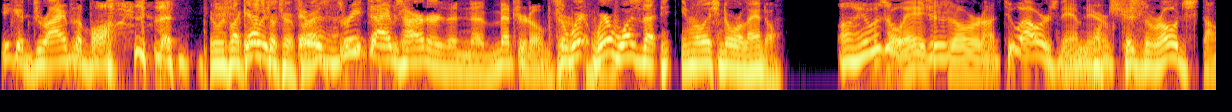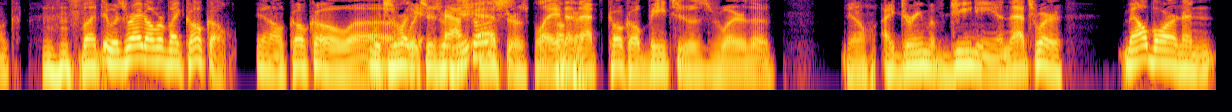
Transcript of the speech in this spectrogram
he could drive the ball into the. It was like it was, AstroTurf, it was three times harder than uh, Metrodome. So turf. where where was that in relation to Orlando? Oh, it was a ways. It was over uh, two hours, damn near, Oh, because the road stunk. Mm-hmm. But it was right over by Cocoa. You know, Cocoa, uh, Which is where the is where Astros? Astros played, Okay. and that Cocoa Beach was where the, you know, I dream of Jeannie, and that's where Melbourne and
